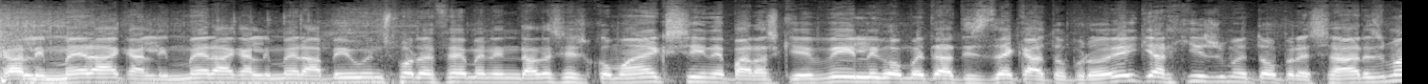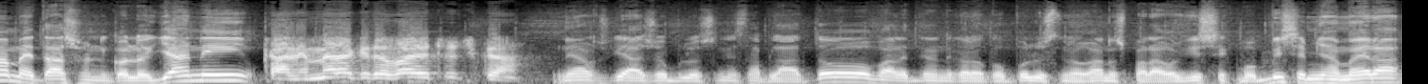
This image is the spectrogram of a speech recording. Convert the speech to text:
Καλημέρα, καλημέρα, καλημέρα. Bwin Sport FM 94,6 είναι Παρασκευή, λίγο μετά τις 10 το πρωί και αρχίζουμε το πρεσάρισμα μετά στον Νικολογιάννη. Καλημέρα και το Βάιο Τσούτσικα. Νέος Γιαζόπουλο είναι στα πλατό, ο Βαλεντίνα Νικολακοπούλου στην οργάνωση παραγωγής εκπομπής σε μια μέρα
